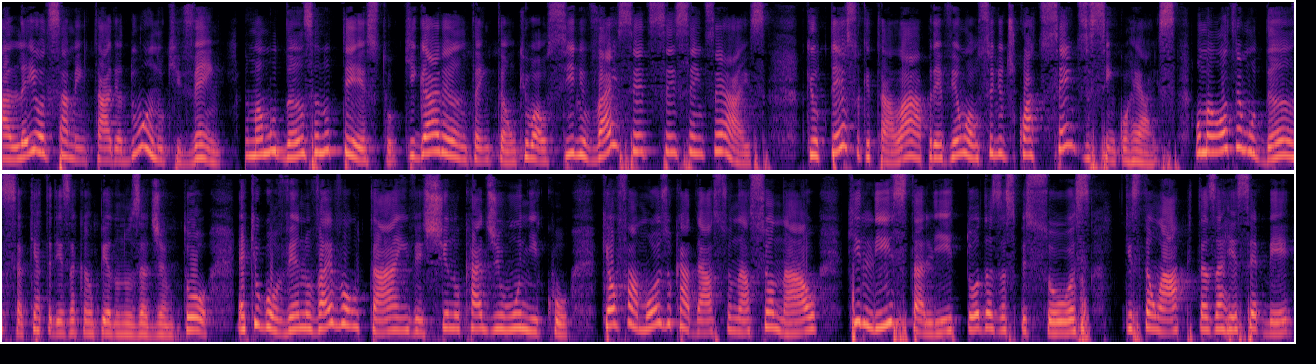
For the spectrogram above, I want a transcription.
a lei orçamentária do ano que vem, uma mudança no texto que garanta então que o auxílio vai ser de 600 reais, porque o texto que está lá prevê um auxílio de 405 reais. Uma outra mudança que a Teresa Campelo nos adiantou é que o governo vai voltar a investir no CAD único, que é o famoso cadastro nacional que lista ali todas as pessoas que estão aptas a receber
